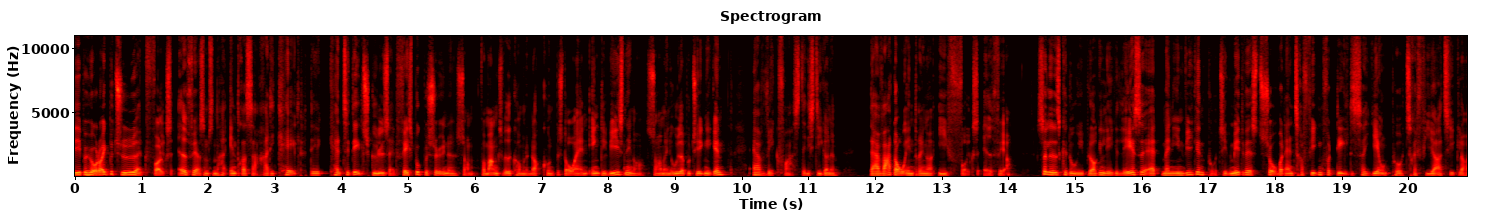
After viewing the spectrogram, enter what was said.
Det behøver dog ikke betyde, at folks adfærd som sådan har ændret sig radikalt. Det kan til dels skyldes, at Facebook-besøgende, som for mange vedkommende nok kun består af en enkelt visning, og så er man ude af butikken igen, er væk fra statistikkerne. Der var dog ændringer i folks adfærd. Således kan du i blogindlægget læse, at man i en weekend på TV MidtVest så, hvordan trafikken fordelte sig jævnt på 3-4 artikler.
